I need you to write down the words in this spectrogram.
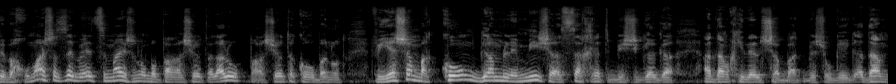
ובחומש הזה בעצם מה יש לנו בפרשיות הללו? פרשיות הקורבנות. ויש שם מקום גם למי שעשה חטא בשגגה. אדם חילל שבת בשוגג, אדם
